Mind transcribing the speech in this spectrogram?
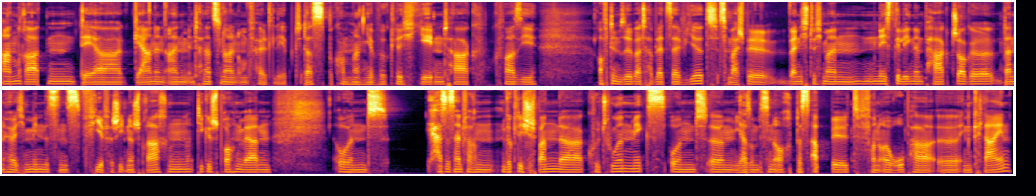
anraten, der gerne in einem internationalen Umfeld lebt. Das bekommt man hier wirklich jeden Tag quasi auf dem Silbertablett serviert. Zum Beispiel, wenn ich durch meinen nächstgelegenen Park jogge, dann höre ich mindestens vier verschiedene Sprachen, die gesprochen werden. Und ja, es ist einfach ein, wirklich spannender Kulturenmix und ähm, ja, so ein bisschen auch das Abbild von Europa äh, in klein.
